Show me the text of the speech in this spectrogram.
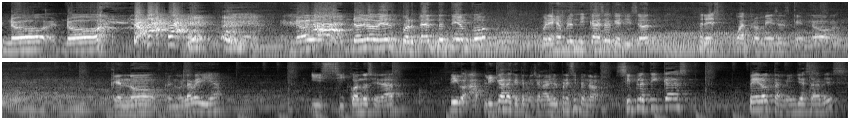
No, no. No, lo- no lo ves por tanto tiempo. Por ejemplo, en mi caso, que si son 3, 4 meses que no. Que no, que no la veía. Y si cuando se da. Digo, aplicas la que te mencionaba yo al principio, no. Si platicas, pero también ya sabes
